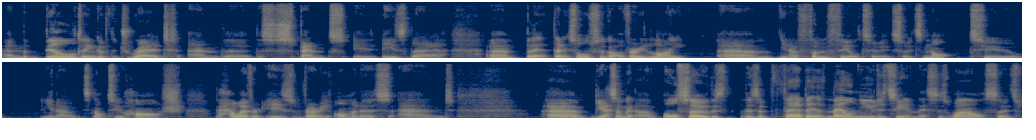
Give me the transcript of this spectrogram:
and the building of the dread and the the suspense is is there. Um, but then it's also got a very light, um, you know, fun feel to it. So it's not too you know it's not too harsh, but however it is very ominous and um, yes, I'm, I'm, also there's there's a fair bit of male nudity in this as well. So it's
